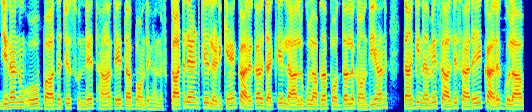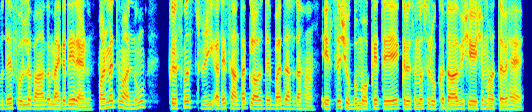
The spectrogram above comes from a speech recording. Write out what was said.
ਜਿਨ੍ਹਾਂ ਨੂੰ ਉਹ ਬਾਅਦ 'ਚ ਸੁੰਨੇ ਥਾਂ ਤੇ ਦੱਬ ਆਉਂਦੇ ਹਨ। ਸਕਾਟਲੈਂਡ 'ਚ ਲੜਕੀਆਂ ਘਰ-ਘਰ ਜਾ ਕੇ ਲਾਲ ਗੁਲਾਬ ਦਾ ਪੌਦਾ ਲਗਾਉਂਦੀਆਂ ਹਨ ਤਾਂ ਕਿ ਨਵੇਂ ਸਾਲ 'ਚ ਸਾਰੇ ਘਰ ਗੁਲਾਬ ਦੇ ਫੁੱਲ ਵਾਂਗ ਮਹਿਕਦੇ ਰਹਿਣ। ਹੁਣ ਮੈਂ ਤੁਹਾਨੂੰ ਕ੍ਰਿਸਮਸ ਟਰੀ ਅਤੇ ਸਾਂਤਾ ਕਲੌਸ ਦੇ ਬਾਰੇ ਦੱਸਦਾ ਹਾਂ। ਇਸ ਸ਼ੁਭ ਮੌਕੇ ਤੇ ਕ੍ਰਿਸਮਸ ਰੁੱਖ ਦਾ ਵਿਸ਼ੇਸ਼ ਮਹੱਤਵ ਹੈ।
